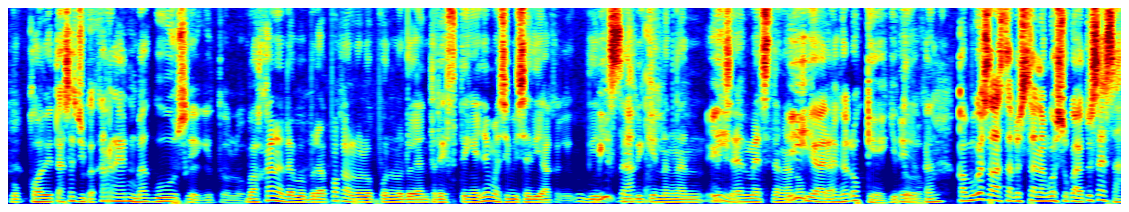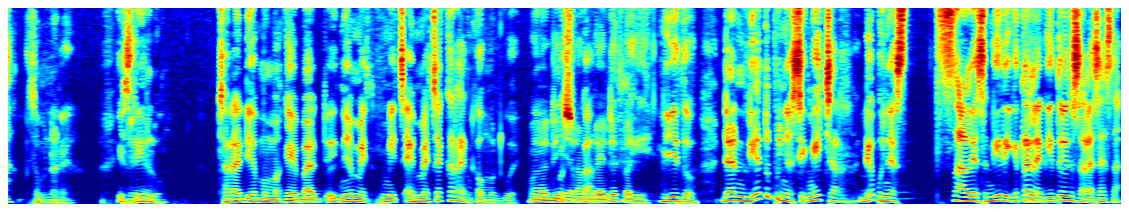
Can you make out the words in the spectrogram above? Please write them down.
Kualitasnya juga keren, bagus kayak gitu loh. Bahkan ada beberapa kalau lu pun lu doyan thrifting aja masih bisa di, di- Bisa. dibikin dengan mix Iya. and match dengan oke iya, kan. dengan oke gitu Iya loh. kan? Kamu gue salah satu style yang gue suka itu sesa sebenarnya. istri lu. Cara dia memakai baju ini match and match-nya keren kalau menurut gue. Mana dia Gue jarang suka. branded lagi. Gitu. Dan dia tuh punya signature, dia punya style sendiri. Kita lihat gitu itu salah Sesa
